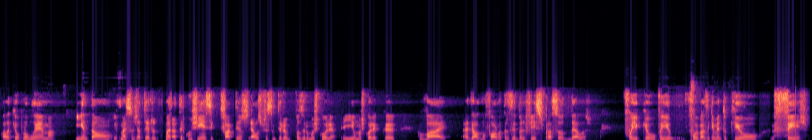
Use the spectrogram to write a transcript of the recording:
qual é que é o problema. E então começam já a ter, a ter consciência que de facto eles, elas precisam ter, fazer uma escolha e uma escolha que, que vai eh, de alguma forma trazer benefícios para a saúde delas. Foi o que eu, foi, foi basicamente o que eu fiz,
